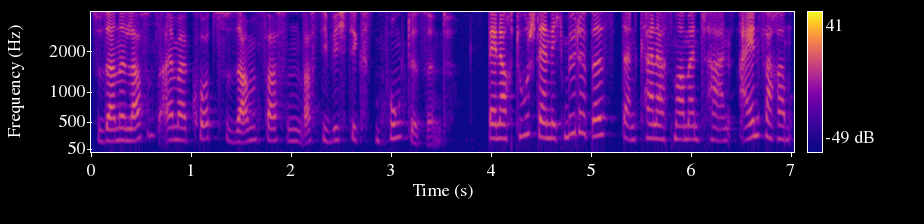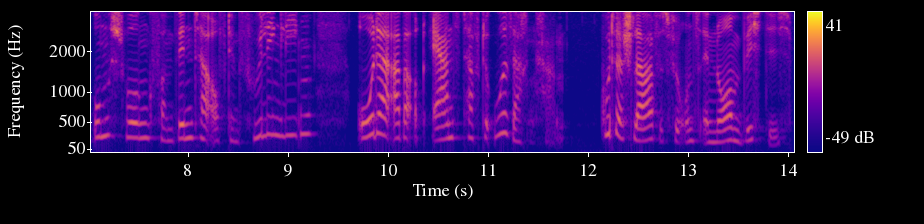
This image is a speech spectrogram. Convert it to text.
Susanne, lass uns einmal kurz zusammenfassen, was die wichtigsten Punkte sind. Wenn auch du ständig müde bist, dann kann das momentan einfach am Umschwung vom Winter auf dem Frühling liegen oder aber auch ernsthafte Ursachen haben. Guter Schlaf ist für uns enorm wichtig.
